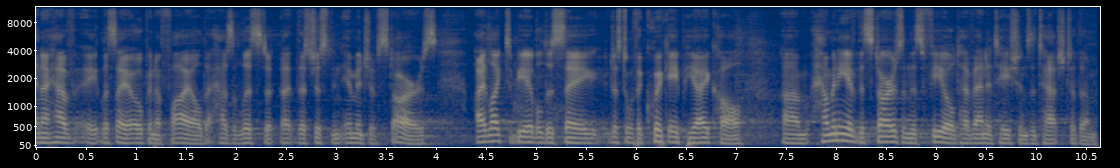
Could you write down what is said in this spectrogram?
and I have a, let's say I open a file that has a list of, uh, that's just an image of stars, I'd like to be able to say, just with a quick API call, um, how many of the stars in this field have annotations attached to them,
